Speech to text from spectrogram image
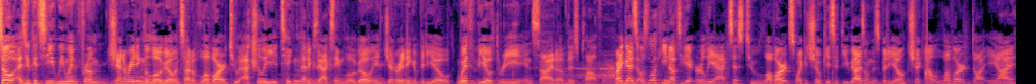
So as you can see, we went from generating the logo inside of Lovart to actually taking that exact same logo and generating a video with Veo 3 inside of this platform. All right, guys, I was lucky enough to get early access to Lovart so I could showcase it to you guys on this video. Check out lovart.ai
